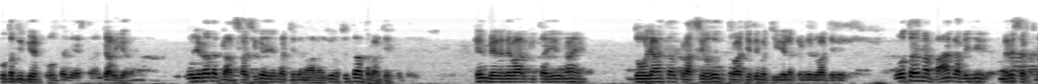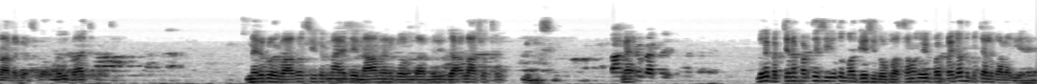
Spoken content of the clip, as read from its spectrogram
ਕੁਦਰਤੀ ਗੇਟ ਖੋਲਤਾ ਜਿਹਾ ਇਸ ਤਰ੍ਹਾਂ ਜਾਲੀ ਵਾਲਾ। ਉਹ ਜਿਹੜਾ ਉਹਦਾ ਗਲਾਸਾ ਸੀਗਾ ਜੇ ਬੱਚੇ ਦੇ ਨਾਲ ਸੀ ਉਹ ਸਿੱਧਾ ਦਰਵਾਜ਼ੇ ਤੇ ਪਿਆ ਫਿਰ ਮੇਰੇ ਤੇ ਵਾਰ ਕੀਤਾ ਜੀ ਉਹਨਾਂ ਨੇ। ਦੋ ਜਣੇ ਤਾਂ ਗਲਾਸੇ ਉਹਦੇ ਦਰਵਾਜ਼ੇ ਤੇ ਵੱਜੀ ਗਏ ਲੱਕੜ ਦੇ ਦਰਵਾਜ਼ੇ ਤੇ। ਉਹ ਤਾਂ ਮੈਂ ਬਾਂਹ ਕਰ ਲਈ ਜੀ ਮੇਰੇ ਸਿਰ 'ਚ ਮਾਰ ਲੱਗਾ ਸੀਗਾ ਮੇਰੀ ਬਾਂਹ 'ਚ। ਮੇਰੇ ਕੋਲ ਰਿਵਾਲਵਰ ਸੀ ਫਿਰ ਮੈਂ ਜੇ ਨਾ ਮੇਰੇ ਕੋਲ ਹੁੰਦਾ ਮੇਰੀ ਲਾਸ਼ ਉੱਥੋਂ ਮਿਲਣੀ ਸੀ। ਮੈਂ- ਕਿਉਂ ਕਰਦੇ ਸੀ? ਮੇਰੇ ਬੱਚੇ ਨਾਲ ਪੜ੍ਹਦੇ ਸੀ ਉਹ ਤੋਂ ਅੱਗੇ ਸੀ ਦੋ ਕਲਾਸਾਂ ਇਹ ਪਹਿਲਾਂ ਤਾਂ ਬੱਚਾ ਲਗਾੜਾ ਜੀ ਇਹ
